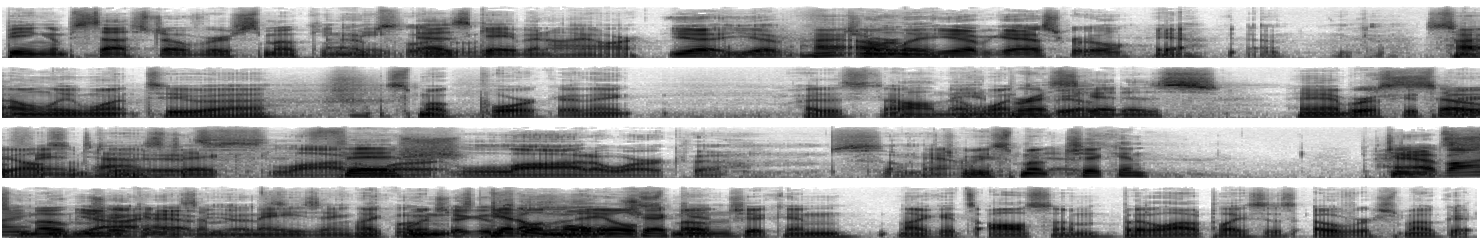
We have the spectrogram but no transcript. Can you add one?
being obsessed over smoking meat, as Gabe and I are. Yeah, you have. I char- only- you have a gas grill. Yeah. Yeah. Okay. So- I only want to uh, smoke pork. I think. I just I, Oh I man, want to be brisket able- is Yeah, brisket's so pretty awesome fantastic. too. It's a lot Fish. of work. Lot of work though. So much. Yeah. Have we smoke It is. chicken? Dude, have I? smoked Yeah, I chicken is have, yes. amazing. Like Smoked when chicken's Get a people whole nail chicken. smoked chicken, like it's awesome. But a lot of places over smoke it.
